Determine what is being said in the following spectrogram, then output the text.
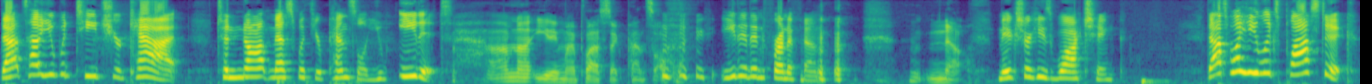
That's how you would teach your cat to not mess with your pencil. You eat it. I'm not eating my plastic pencil. Eat it in front of him. no. Make sure he's watching. That's why he licks plastic.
